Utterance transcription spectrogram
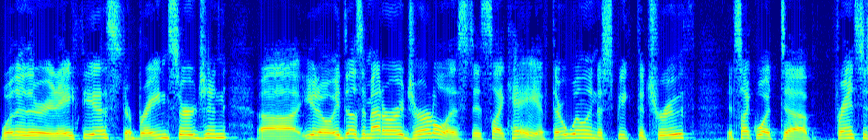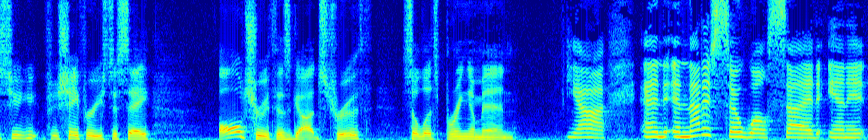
whether they're an atheist, a brain surgeon, uh, you know, it doesn't matter, or a journalist. It's like, hey, if they're willing to speak the truth, it's like what uh, Francis Schaeffer used to say all truth is God's truth, so let's bring them in. Yeah, and, and that is so well said, and it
